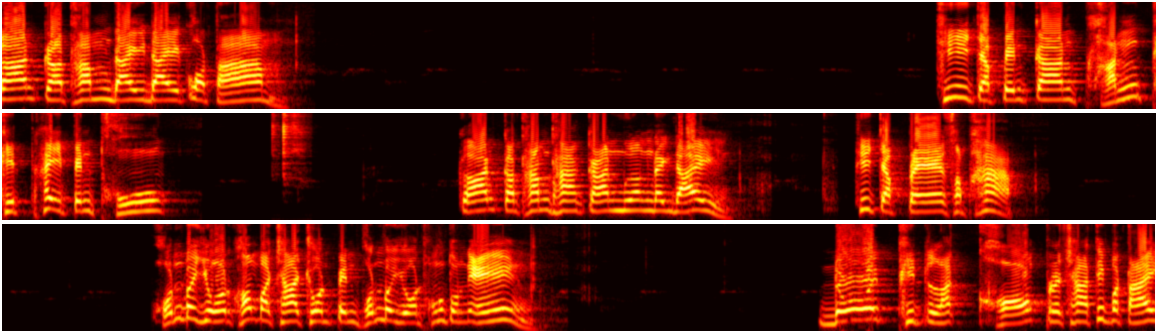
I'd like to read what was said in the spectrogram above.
การกระทำใด ๆก็ตาม ที่จะเป็นการผันผิดให้เป็นถูก การกระทำทางการเมืองใด ๆ ที่จะแปลสภาพ ผลประโยชน์ของประชาชนเป็นผลประโยชน์ของตนเอง โดยผิดหลักของประชาธิปไตย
